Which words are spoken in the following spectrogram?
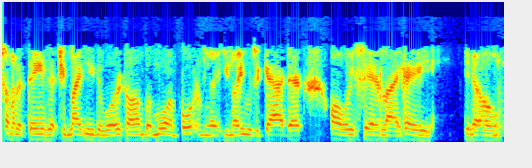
some of the things that you might need to work on. But more importantly, you know, he was a guy that always said like, hey, you know,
